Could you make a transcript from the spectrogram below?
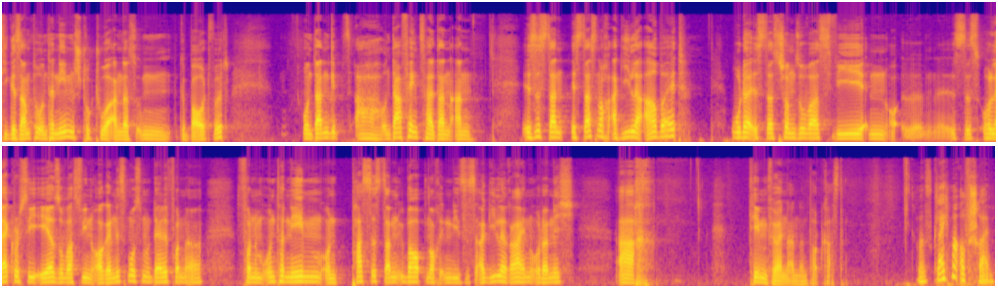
die gesamte Unternehmensstruktur anders umgebaut wird. Und dann gibt's, ah, und da fängt's halt dann an. Ist es dann, ist das noch agile Arbeit? Oder ist das schon sowas wie ein, äh, ist das Holacracy eher sowas wie ein Organismusmodell von, einer, von einem Unternehmen und passt es dann überhaupt noch in dieses Agile rein oder nicht? Ach, Themen für einen anderen Podcast. Muss gleich mal aufschreiben.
